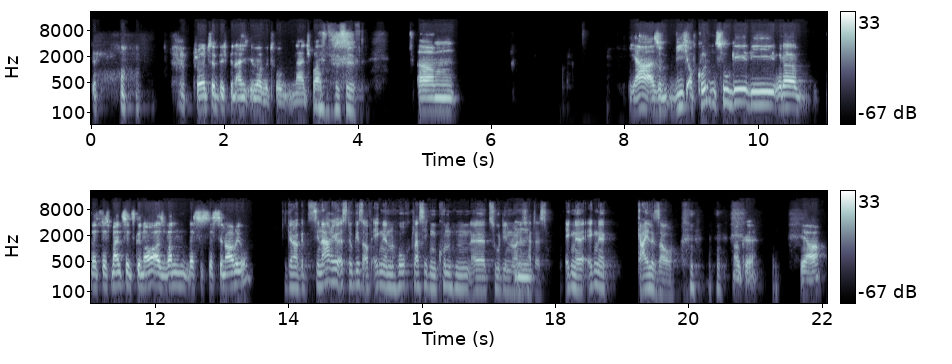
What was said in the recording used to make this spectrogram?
Pro-Tipp, ich bin eigentlich immer betrunken. Nein, Spaß. Das hilft. Ähm, ja, also wie ich auf Kunden zugehe, wie, oder was, was meinst du jetzt genau? Also wann, was ist das Szenario? Genau, das Szenario ist, du gehst auf irgendeinen hochklassigen Kunden äh, zu, den du noch nicht mhm. hattest. Irgendeine, irgendeine geile Sau. okay. Ja.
